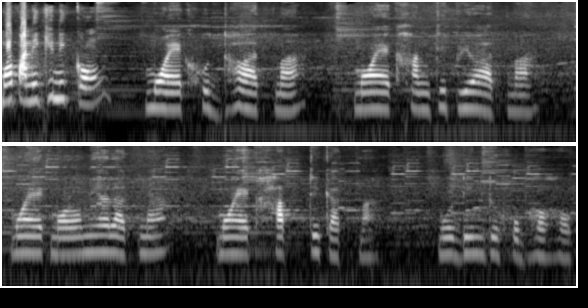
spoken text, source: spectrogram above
মই পানীখিনিক কওঁ। মই এক শুদ্ধ আত্মা মই এক শান্তিপ্ৰিয় আত্মা মই এক মৰমীয়াল আত্মা মই এক সাত্বিক আত্মা। মোৰ দিনটো শুভ হওক।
